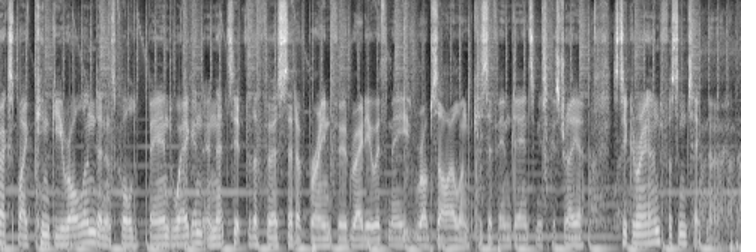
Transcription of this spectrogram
Track's by Kinky Roland and it's called Bandwagon, and that's it for the first set of Brain Food Radio with me, Rob Zile, and Kiss FM Dance Music Australia. Stick around for some techno.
